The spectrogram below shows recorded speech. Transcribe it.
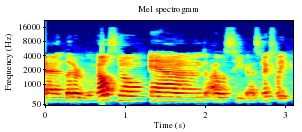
and let everyone else know. And I will see you guys next week.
